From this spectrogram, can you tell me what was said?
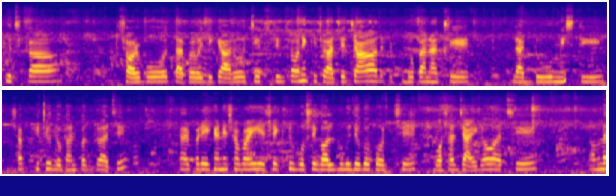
ফুচকা, শরবত, তারপর ওইদিকে আরও চিপস টিপস, অনেক কিছু আছে। চা দোকান আছে লাড্ডু মিষ্টি সব কিছু দোকানপত্র আছে। তারপরে এখানে সবাই এসে একটু বসে গল্প গুজবও করছে বসার জায়গাও আছে। আমরা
